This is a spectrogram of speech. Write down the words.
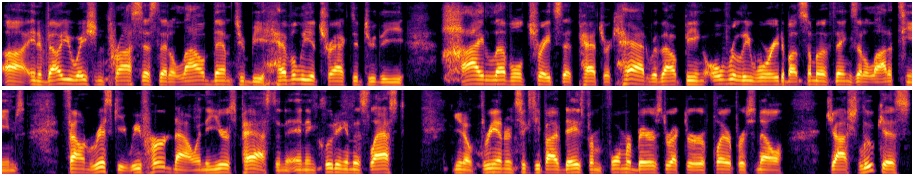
uh, an evaluation process that allowed them to be heavily attracted to the high level traits that Patrick had without being overly worried about some of the things that a lot of teams found risky. We've heard now in the years past, and, and including in this last, you know, 365 days from former Bears director of player personnel, Josh Lucas,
